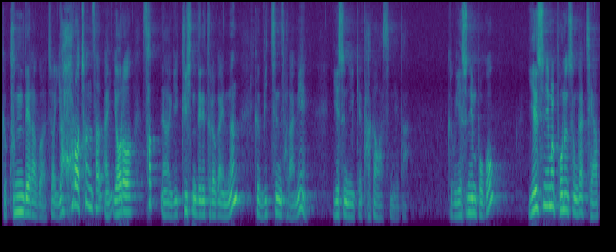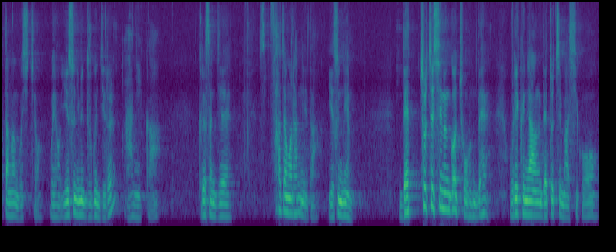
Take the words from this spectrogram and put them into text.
그 군대라고 하죠. 여러 천사, 아니, 여러 사, 아, 귀신들이 들어가 있는 그 미친 사람이 예수님께 다가왔습니다. 그리고 예수님 보고 예수님을 보는 순간 제압당한 것이죠. 왜요? 예수님이 누군지를 아니까. 그래서 이제 사정을 합니다. 예수님, 내쫓으시는 거 좋은데 우리 그냥 내쫓지 마시고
